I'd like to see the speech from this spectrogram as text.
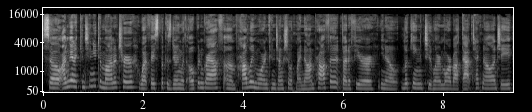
So I'm going to continue to monitor what Facebook is doing with Open Graph, um, probably more in conjunction with my nonprofit. But if you're, you know, looking to learn more about that technology,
